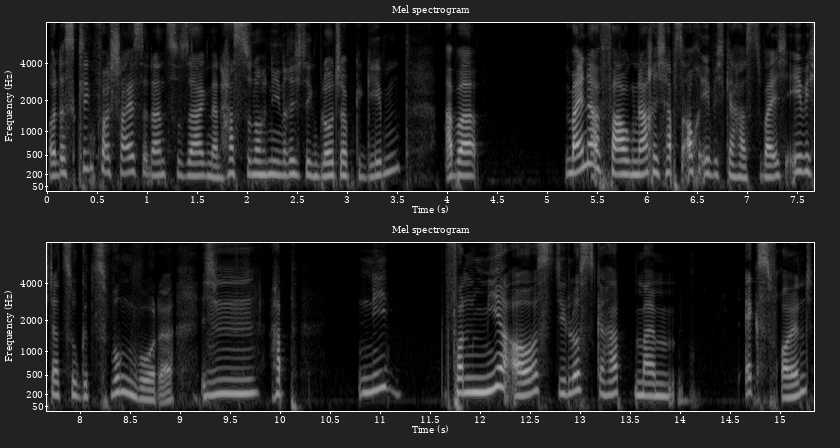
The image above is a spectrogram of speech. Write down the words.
Und das klingt voll scheiße, dann zu sagen, dann hast du noch nie einen richtigen Blowjob gegeben. Aber meiner Erfahrung nach, ich habe es auch ewig gehasst, weil ich ewig dazu gezwungen wurde. Ich Mm, habe nie von mir aus die Lust gehabt, meinem Ex-Freund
